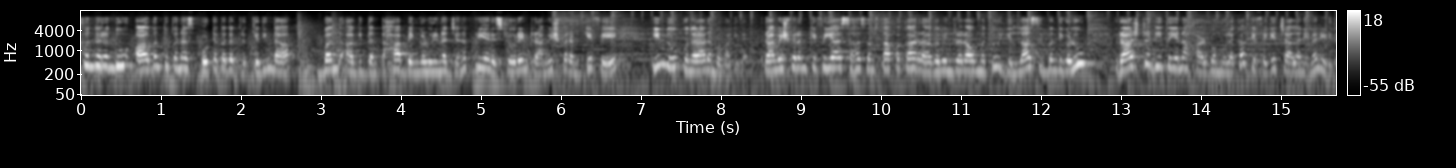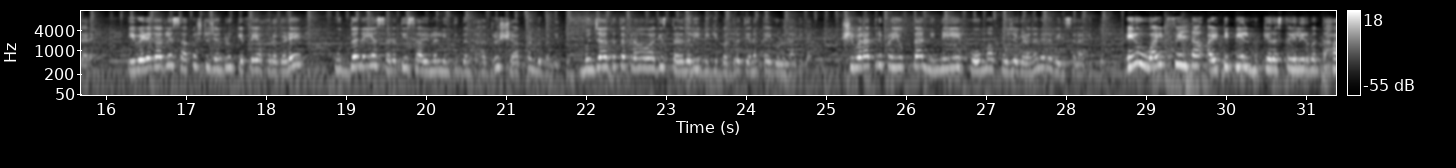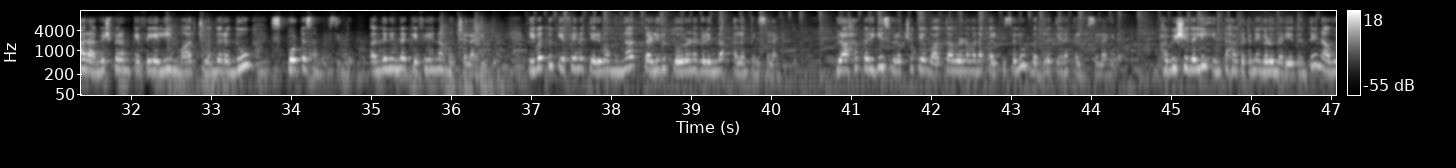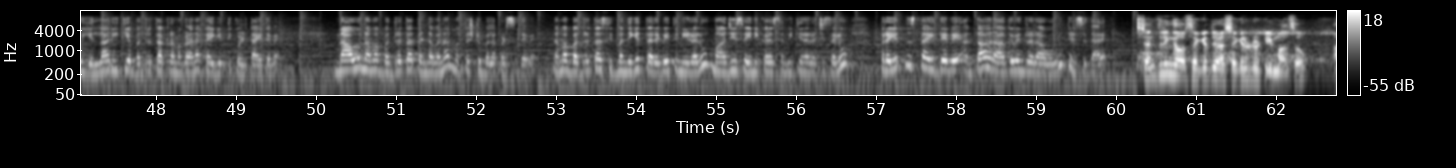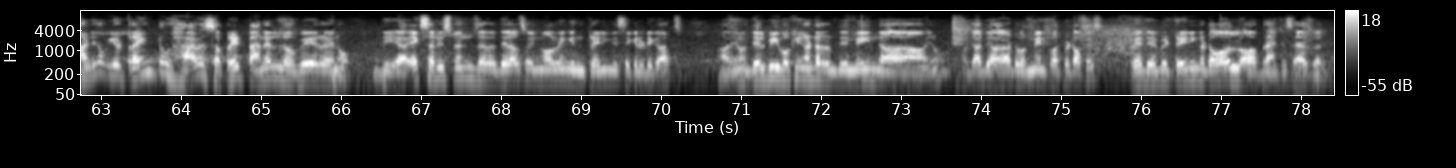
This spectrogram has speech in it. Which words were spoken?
ಒಂದರಂದು ಆಗಂತುಕನ ಸ್ಫೋಟಕದ ಕೃತ್ಯದಿಂದ ಬಂದ್ ಆಗಿದ್ದಂತಹ ಬೆಂಗಳೂರಿನ ಜನಪ್ರಿಯ ರೆಸ್ಟೋರೆಂಟ್ ರಾಮೇಶ್ವರಂ ಕೆಫೆ ಇಂದು ಪುನರಾರಂಭವಾಗಿದೆ. ರಾಮೇಶ್ವರಂ ಕೆಫೆಯ ಸಹ ಸಂಸ್ಥಾಪಕ ರಾಘವೇಂದ್ರ ರಾವ್ ಮತ್ತು ಎಲ್ಲಾ ಸಿಬ್ಬಂದಿಗಳು ರಾಷ್ಟ್ರಗೀತೆಯನ್ನು ಹಾಡುವ ಮೂಲಕ ಕೆಫೆಗೆ ಚಾಲನೆಯನ್ನು ನೀಡಿದ್ದಾರೆ. ಈ ವೇಳೆಗಾಗಲೇ ಸಾಕಷ್ಟು ಜನರು ಕೆಫೆಯ ಹೊರಗಡೆ ಉದ್ದನೆಯ ಸರತಿ ಸಾಲಿನಲ್ಲಿ ನಿಂತಿದ್ದಂತಹ ದೃಶ್ಯ ಕಂಡುಬಂದಿತ್ತು ಮುಂಜಾಗ್ರತಾ ಕ್ರಮವಾಗಿ ಸ್ಥಳದಲ್ಲಿ ಬಿಗಿ ಭದ್ರತೆಯನ್ನು ಕೈಗೊಳ್ಳಲಾಗಿದೆ. ಶಿವರಾತ್ರಿ ಪ್ರಯುಕ್ತ ನಿನ್ನೆಯೇ ಹೋಮ ಪೂಜೆಗಳನ್ನು ನೆರವೇರಿಸಲಾಗಿತ್ತು. ಇನ್ನು ವೈಟ್ ಫೀಲ್ಡ್ನ ಐಟಿಪಿಎಲ್ ಮುಖ್ಯ ರಸ್ತೆಯಲ್ಲಿರುವಂತಹ ರಾಮೇಶ್ವರಂ ಕೆಫೆಯಲ್ಲಿ ಮಾರ್ಚ್ ಒಂದರಂದು ಸ್ಫೋಟ ಸಂಭವಿಸಿತ್ತು. ಅಂದಿನಿಂದ ಕೆಫೆಯನ್ನು ಮುಚ್ಚಲಾಗಿತ್ತು. ಇವತ್ತು ಕೆಫೆಯನ್ನು ತೆರೆಯುವ ಮುನ್ನ ತಳಿರು ತೋರಣಗಳಿಂದ ಅಲಂಕರಿಸಲಾಗಿತ್ತು. ಗ್ರಾಹಕರಿಗೆ ಸುರಕ್ಷತೆಯ ವಾತಾವರಣವನ್ನು ಕಲ್ಪಿಸಲು ಭದ್ರತೆಯನ್ನು ಕಲ್ಪಿಸಲಾಗಿದೆ. ಭವಿಷ್ಯದಲ್ಲಿ ಇಂತಹ ಘಟನೆಗಳು ನಡೆಯದಂತೆ ನಾವು ಎಲ್ಲ ರೀತಿಯ ಭದ್ರತಾ ಕ್ರಮಗಳನ್ನು ಕೈಗೆತ್ತಿಕೊಳ್ತಾ ಇದ್ದೇವೆ ನಾವು ನಮ್ಮ ಭದ್ರತಾ ತಂಡವನ್ನು ಮತ್ತಷ್ಟು ಬಲಪಡಿಸಿದ್ದೇವೆ ನಮ್ಮ ಭದ್ರತಾ ಸಿಬ್ಬಂದಿಗೆ ತರಬೇತಿ ನೀಡಲು ಮಾಜಿ ಸೈನಿಕರ ಸಮಿತಿಯನ್ನು ರಚಿಸಲು ಪ್ರಯತ್ನಿಸ್ತಾ ಇದ್ದೇವೆ ಅಂತ ರಾಘವೇಂದ್ರ ರಾವ್ ಅವರು ತಿಳಿಸಿದ್ದಾರೆ strengthening our security team security team also and you know we are trying to have a separate panel uh, where you know the uh, ex servicemen uh, also involving in training the security guards uh, you know they'll be working under the main uh, you know the, the, our main corporate office where they'll be training at all uh, branches as well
